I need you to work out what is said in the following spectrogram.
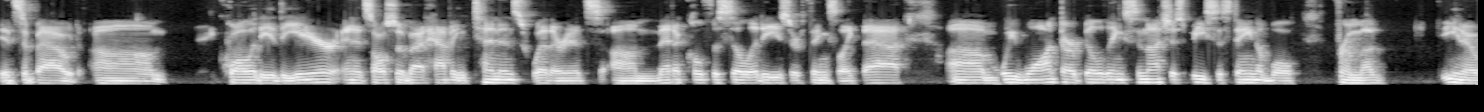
It's about um, quality of the air. And it's also about having tenants, whether it's um, medical facilities or things like that. Um, we want our buildings to not just be sustainable from a you know,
